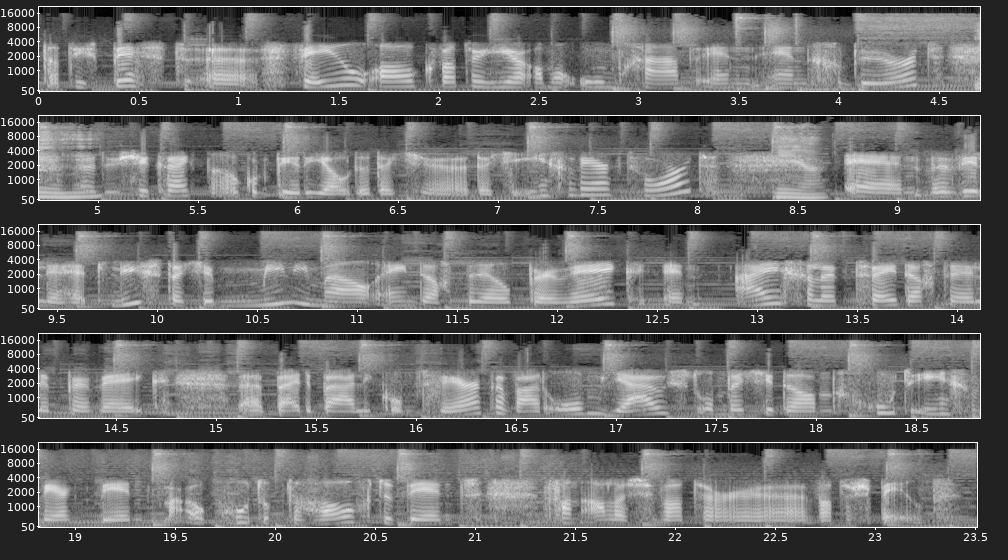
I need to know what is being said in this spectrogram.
dat, is best veel ook wat er hier allemaal omgaat en, en gebeurt. Mm -hmm. dus je krijgt ook een periode dat je, dat je ingewerkt wordt. Ja. En we willen het liefst dat je minimaal één dagdeel per week en eigenlijk twee dagdelen per week bij de balie komt werken. Waarom? Juist omdat je dan goed ingewerkt bent, maar ook goed op de hoogte bent van alles wat er, wat er speelt.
